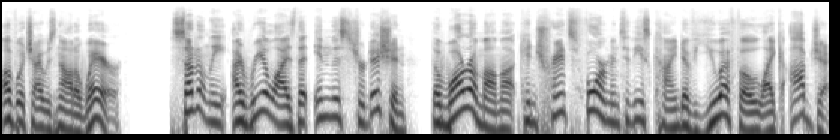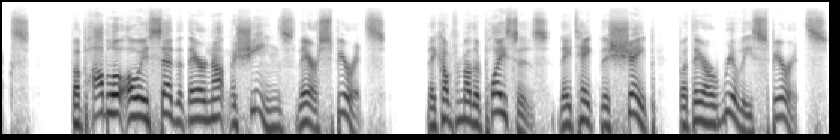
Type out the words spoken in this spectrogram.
of which I was not aware. Suddenly, I realized that in this tradition, the Waramama can transform into these kind of UFO like objects. But Pablo always said that they are not machines, they are spirits. They come from other places, they take this shape, but they are really spirits.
